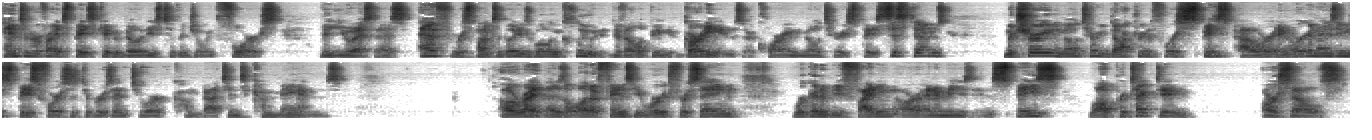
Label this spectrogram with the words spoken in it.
and to provide space capabilities to the joint force. The USSF responsibilities will include developing Guardians, acquiring military space systems, maturing the military doctrine for space power, and organizing space forces to present to our combatant commands. All right, that is a lot of fancy words for saying we're going to be fighting our enemies in space while protecting ourselves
